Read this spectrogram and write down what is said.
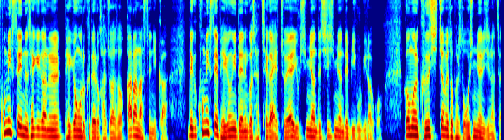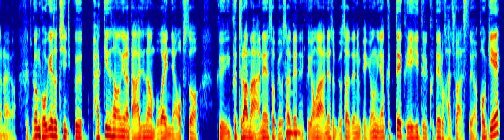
코믹스에 있는 세계관을 배경으로 그대로 가져와서 깔아놨으니까. 근데 그 코믹스의 배경이 되는 것 자체가 애초에 60년대, 70년대 미국이라고. 그러면 그 시점에서 벌써 50년이 지났잖아요. 그죠. 그럼 거기에서 지, 그 밝긴 상황이나 나아진 상황 뭐가 있냐? 없어. 그, 그 드라마 안에서 묘사되는, 그 영화 안에서 묘사되는 배경은 그냥 그때 그 얘기들 그대로 가져왔어요. 거기에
